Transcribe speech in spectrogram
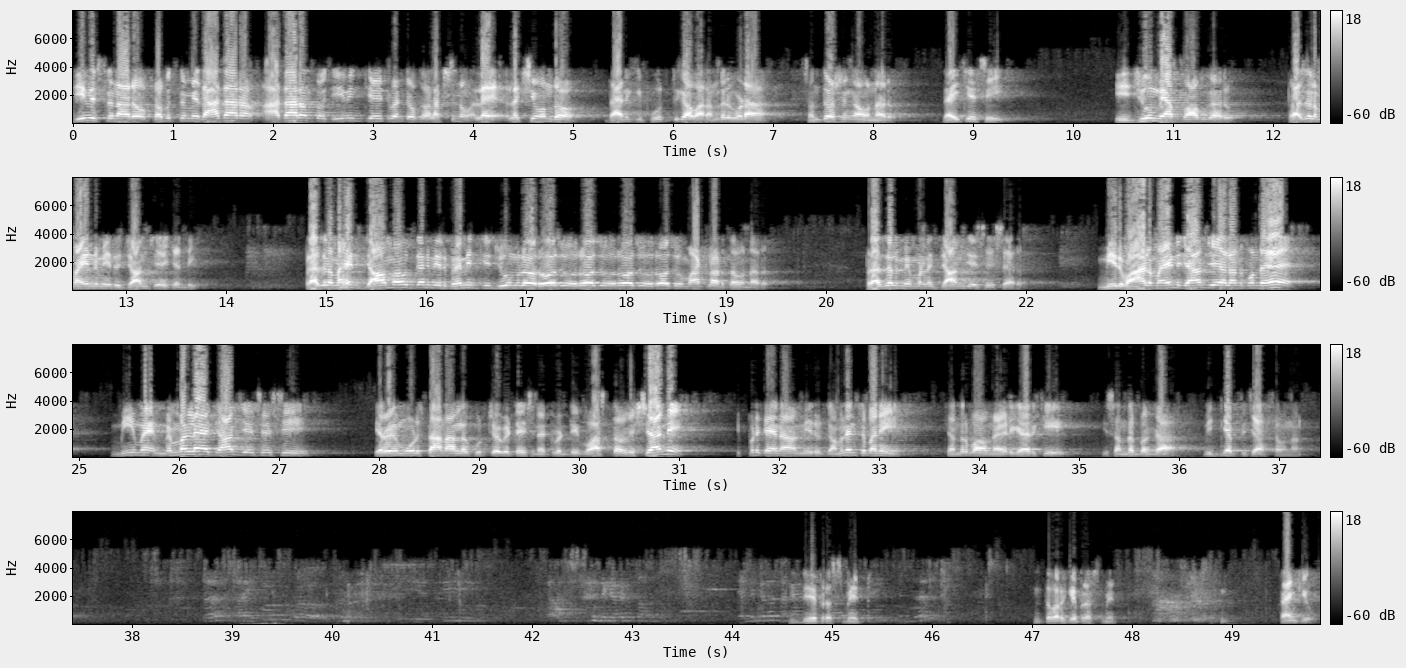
జీవిస్తున్నారో ప్రభుత్వం మీద ఆధారం ఆధారంతో జీవించేటువంటి ఒక లక్షణం లే- లక్ష్యం ఉందో దానికి పూర్తిగా వారందరూ కూడా సంతోషంగా ఉన్నారు. దయచేసి ఈ జూమ్ యాప్ బాబు గారు ప్రజల మైండ్ మీరు జామ్ చేయకండి. ప్రజల మైండ్ జామ్ అవుద్దని మీరు భ్రమించి జూమ్లో రోజు రోజు రోజు రోజు మాట్లాడుతూ ఉన్నారు. ప్రజలు మిమ్మల్ని జామ్ చేసేశారు. మీరు వాళ్ళ మైండ్ జామ్ చేయాలనుకుంటే మీ మై- మిమ్మల్నే జామ్ చేసేసి ఇరవై మూడు స్థానాల్లో కూర్చోబెట్టేసినటువంటి వాస్తవ విషయాన్ని ఇప్పటికైనా మీరు గమనించమని చంద్రబాబు నాయుడు గారికి ఈ సందర్భంగా విజ్ఞప్తి చేస్తా ఉన్నాను. ఇదే ప్రెస్ మీట్ ఇంతవరకే ప్రెస్ మీట్ థ్యాంక్ యూ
